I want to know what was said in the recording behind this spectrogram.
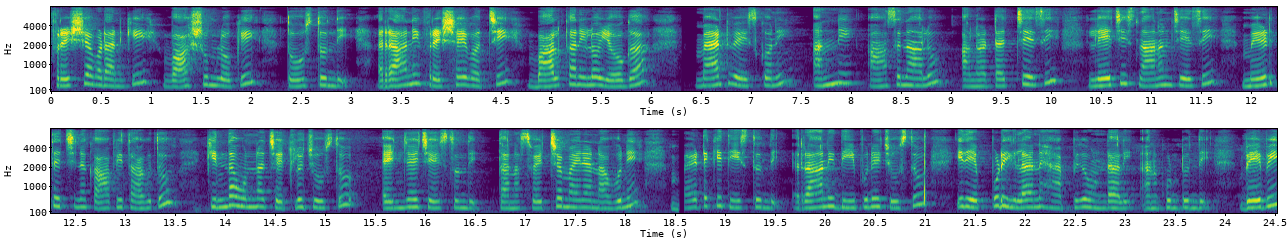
ఫ్రెష్ అవ్వడానికి వాష్రూమ్లోకి వస్తుంది. రాణి ఫ్రెష్ అయి వచ్చి బాల్కనీలో యోగా మ్యాట్ వేసుకొని అన్ని ఆసనాలు అలా టచ్ చేసి లేచి స్నానం చేసి మేడి తెచ్చిన కాఫీ తాగుతూ కింద ఉన్న చెట్లు చూస్తూ ఎంజాయ్ చేస్తుంది. తన స్వచ్ఛమైన నవ్వుని బయటకి తీస్తుంది. రాని దీపునే చూస్తూ ఇది ఎప్పుడు ఇలానే హ్యాపీగా ఉండాలి అనుకుంటుంది. బేబీ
